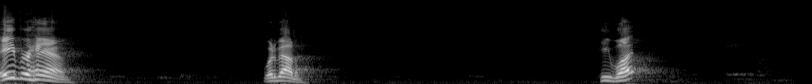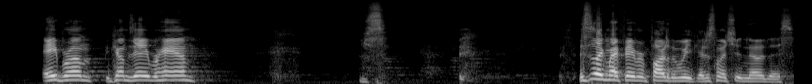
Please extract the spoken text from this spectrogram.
Abraham. What about him? He what? Abram becomes Abraham. This is like my favorite part of the week. I just want you to know this.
